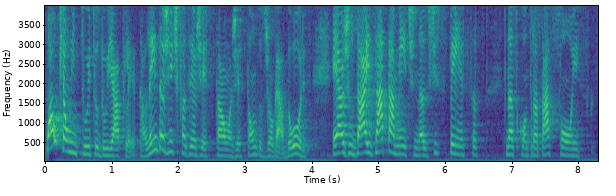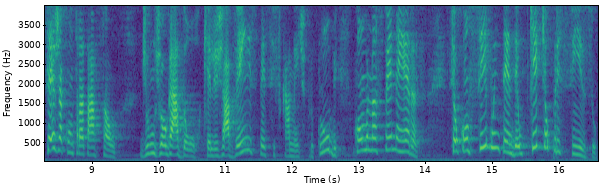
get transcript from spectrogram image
Qual que é o intuito do atleta? Além da gente fazer a gestão, a gestão dos jogadores, é ajudar exatamente nas dispensas, nas contratações, seja a contratação de um jogador que ele já vem especificamente para o clube, como nas peneiras. Se eu consigo entender o que, que eu preciso,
